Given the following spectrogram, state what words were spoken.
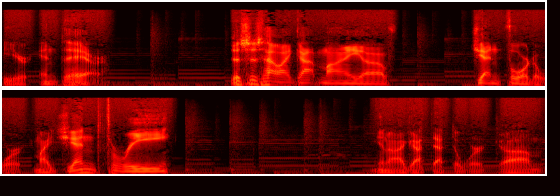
here and there. This is how I got my uh, Gen 4 to work. My Gen 3, you know, I got that to work um,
